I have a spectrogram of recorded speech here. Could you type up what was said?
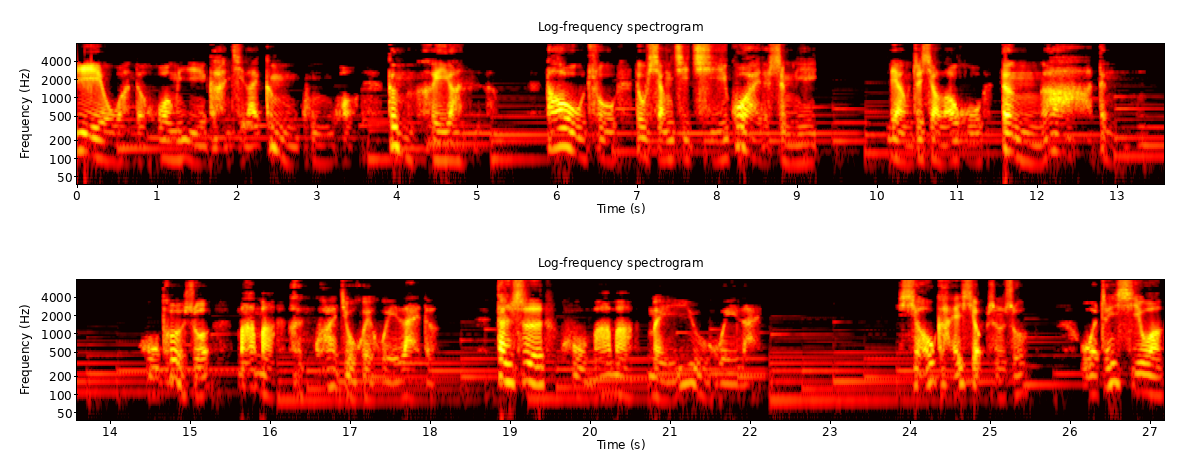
夜晚的荒野看起来更空旷、更黑暗了，到处都响起奇怪的声音。两只小老虎等啊等。琥珀说：“妈妈很快就会回来的。”但是虎妈妈没有回来。小凯小声说：“我真希望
